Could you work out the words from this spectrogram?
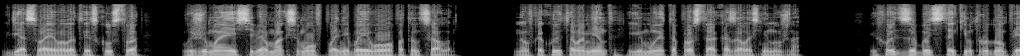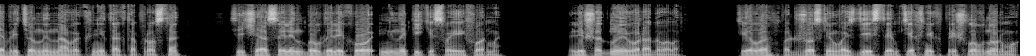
где осваивал это искусство, выжимая из себя максимум в плане боевого потенциала, но в какой-то момент ему это просто оказалось не нужно. И хоть забыть с таким трудом приобретенный навык не так-то просто, сейчас Эллен был далеко не на пике своей формы. Лишь одно его радовало. Тело под жестким воздействием техник пришло в норму,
